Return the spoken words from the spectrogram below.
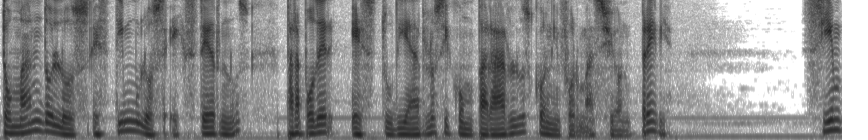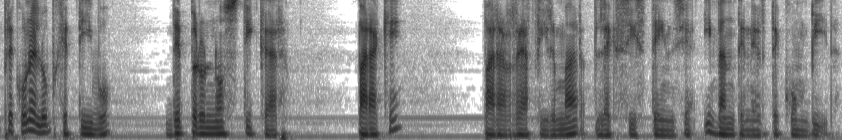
tomando los estímulos externos para poder estudiarlos y compararlos con la información previa. Siempre con el objetivo de pronosticar. ¿Para qué? Para reafirmar la existencia y mantenerte con vida.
